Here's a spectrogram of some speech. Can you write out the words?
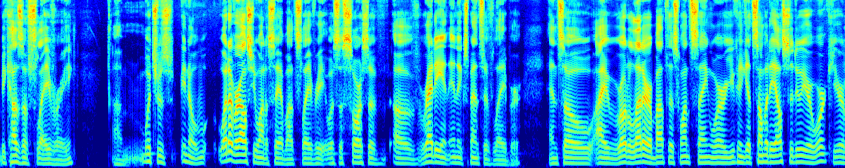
because of slavery, um, which was, you know, whatever else you want to say about slavery, it was a source of, of ready and inexpensive labor. And so I wrote a letter about this once saying where you can get somebody else to do your work, you're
